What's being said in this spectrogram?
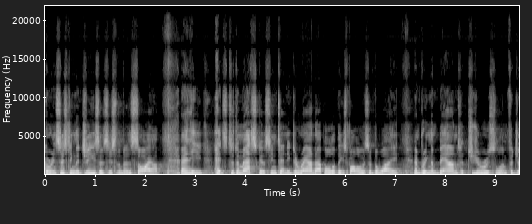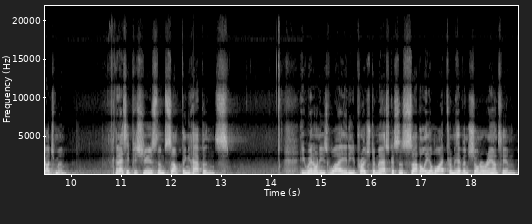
who are insisting that Jesus is the Messiah. And he heads to Damascus, intending to round up all of these followers of the way and bring them bound to Jerusalem for judgment. And as he pursues them, something happens. He went on his way and he approached Damascus, and suddenly a light from heaven shone around him.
